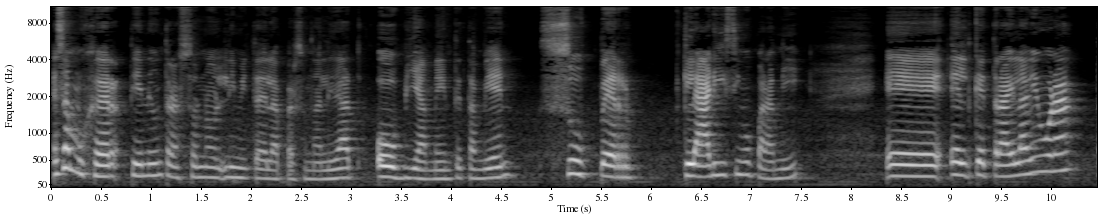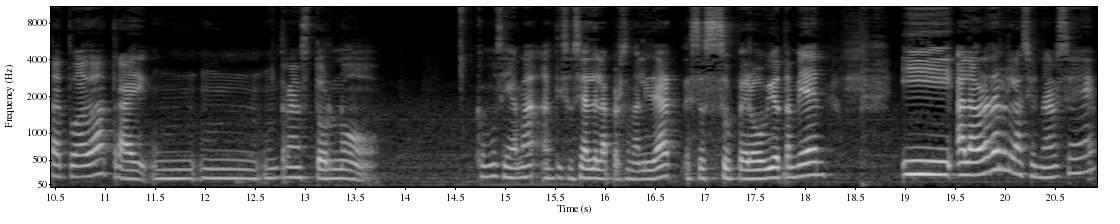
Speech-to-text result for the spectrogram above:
Esa mujer tiene un trastorno límite de la personalidad, obviamente también, súper clarísimo para mí. Eh, el que trae la víbora tatuada trae un, un, trastorno, ¿cómo se llama? Antisocial de la personalidad. Eso es súper obvio también. Y a la hora de relacionarse,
